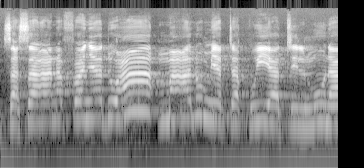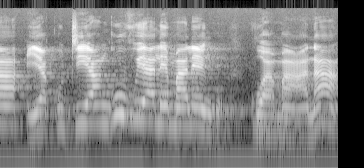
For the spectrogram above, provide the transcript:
Sasa anafanya dua maalum ya takwiyati muna ya kutia nguvu yale malengo, kwa maana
